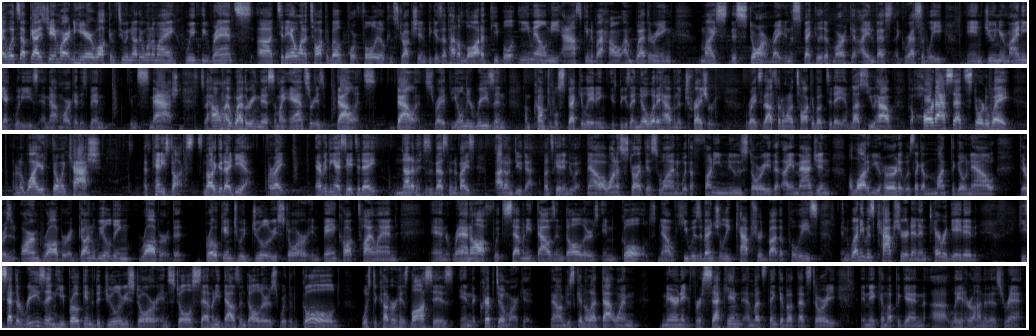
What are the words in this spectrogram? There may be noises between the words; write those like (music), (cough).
right, what's up, guys? Jay Martin here. Welcome to another one of my weekly rants. Uh, today, I want to talk about portfolio construction because I've had a lot of people email me asking about how I'm weathering my this storm, right? In the speculative market, I invest aggressively in junior mining equities, and that market has been fucking smashed. So, how am I weathering this? And my answer is balance. Balance, right? The only reason I'm comfortable speculating is because I know what I have in the treasury right? So that's what I want to talk about today. Unless you have the hard assets stored away, I don't know why you're throwing cash at penny stocks. It's not a good idea, all right? Everything I say today, none of it is (laughs) investment advice. I don't do that. Let's get into it. Now, I want to start this one with a funny news story that I imagine a lot of you heard. It was like a month ago now. There was an armed robber, a gun wielding robber that broke into a jewelry store in Bangkok, Thailand and ran off with $70,000 in gold. Now, he was eventually captured by the police, and when he was captured and interrogated, he said the reason he broke into the jewelry store and stole $70,000 worth of gold was to cover his losses in the crypto market. Now, I'm just going to let that one marinate for a second and let's think about that story. It may come up again uh, later on in this rant.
